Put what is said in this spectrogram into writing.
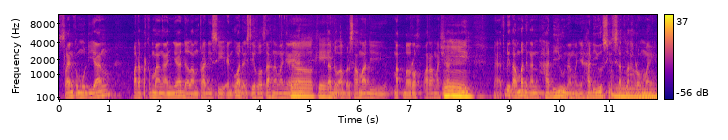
Selain kemudian pada perkembangannya dalam tradisi NU ada istighosah namanya ya. Oh, oke. Hmm. Kita doa bersama di makbaroh para masyayikh. Nah, itu ditambah dengan hadiyu namanya, hadiyu silsilatul Hmm. haramain.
